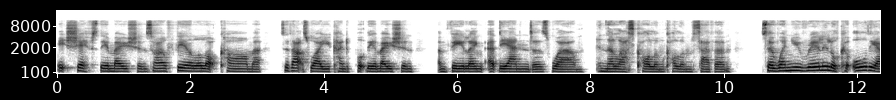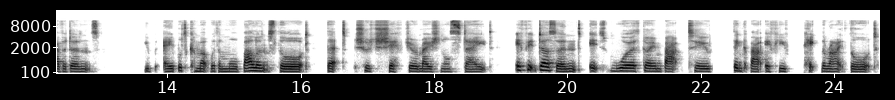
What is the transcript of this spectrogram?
it shifts the emotion. So I'll feel a lot calmer. So that's why you kind of put the emotion and feeling at the end as well in the last column, column seven. So when you really look at all the evidence, you're able to come up with a more balanced thought that should shift your emotional state. If it doesn't, it's worth going back to think about if you've picked the right thought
